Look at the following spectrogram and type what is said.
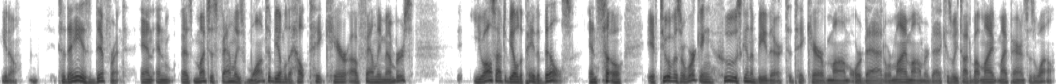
you know, today is different. And, and as much as families want to be able to help take care of family members, you also have to be able to pay the bills. And so if two of us are working, who's going to be there to take care of mom or dad or my mom or dad? Because we talked about my my parents as well,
